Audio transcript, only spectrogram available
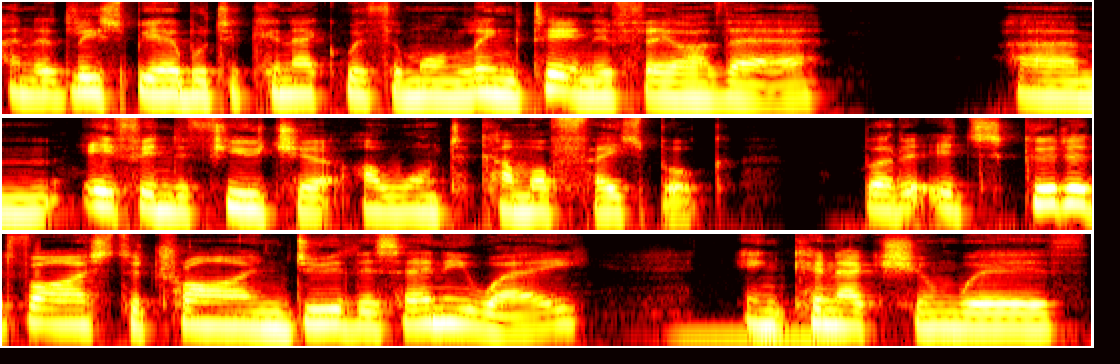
and at least be able to connect with them on LinkedIn if they are there. Um, if in the future I want to come off Facebook. But it's good advice to try and do this anyway in connection with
